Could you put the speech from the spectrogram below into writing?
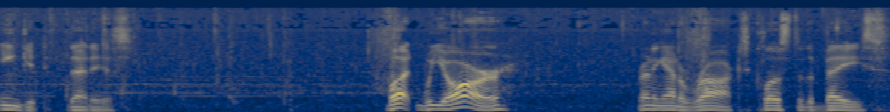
Ingot, that is. But we are running out of rocks close to the base.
